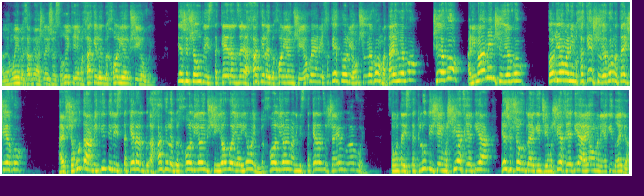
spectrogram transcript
הרי אומרים, אחד מהשליש הסורי, קריאים, אחק אלוהי בכל יום שיובי. יש אפשרות להסתכל על זה, אחק אלוהי בכל יום שיובי, אני אחכה כל יום שהוא יבוא. מתי הוא יבוא? כשיבוא. אני מאמין שהוא יבוא. כל יום אני מחכה שהוא יבוא מתי שיבוא. האפשרות האמיתית היא להסתכל על אחר אלוהי בכל יום שיובוי היום, בכל יום אני מסתכל על זה שהיום הוא יבוי. זאת אומרת, ההסתכלות היא שאם משיח יגיע, יש אפשרות להגיד שאם משיח יגיע היום, אני אגיד, רגע,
